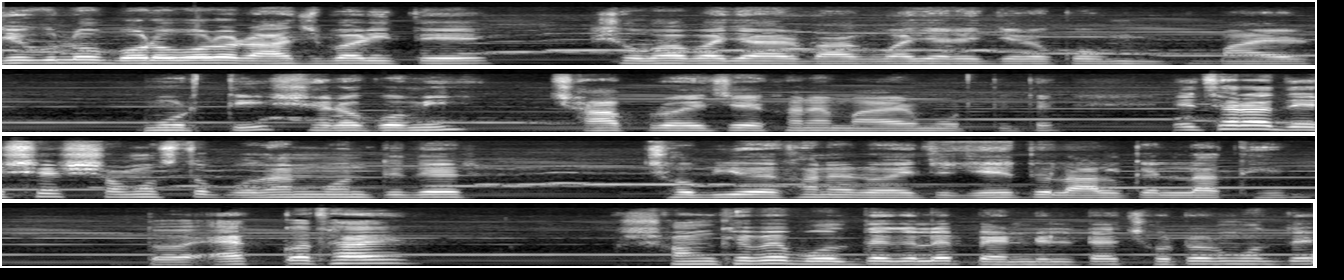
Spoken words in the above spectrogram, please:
যেগুলো বড় বড় রাজবাড়িতে, শোভাবাজার, বাগবাজারে যেরকম মায়ের মূর্তি, সেরকমই ছাপ রয়েছে এখানে মায়ের মূর্তিতে। এছাড়া দেশের সমস্ত প্রধানমন্ত্রীদের ছবিও এখানে রয়েছে, যেহেতু লালকেল্লা থিম। তো এক কথায় সংক্ষেপে বলতে গেলে প্যান্ডেলটা ছোটোর মধ্যে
